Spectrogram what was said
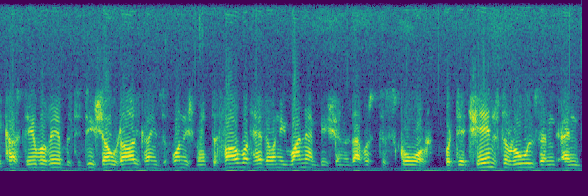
because they were able to dish out all kinds of punishment. The forward had only one ambition, and that was to score. But they changed the rules and, and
